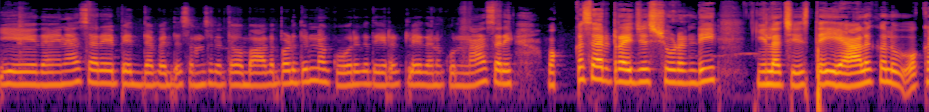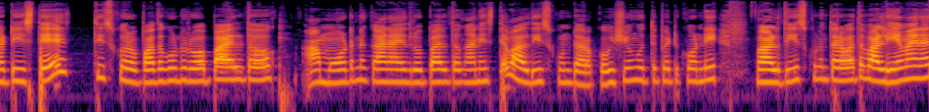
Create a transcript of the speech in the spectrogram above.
ఏదైనా సరే పెద్ద పెద్ద సమస్యలతో బాధపడుతున్న కోరిక తీరట్లేదు అనుకున్నా సరే ఒక్కసారి ట్రై చేసి చూడండి. ఇలా చేస్తే యాలకలు ఒకటి ఇస్తే తీసుకోరు. పదకొండు రూపాయలతో ఆ మూటను కానీ ఐదు రూపాయలతో కానీ ఇస్తే వాళ్ళు తీసుకుంటారు. ఒక విషయం గుర్తుపెట్టుకోండి. వాళ్ళు తీసుకున్న తర్వాత వాళ్ళు ఏమైనా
